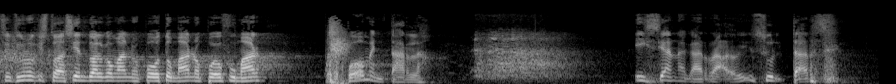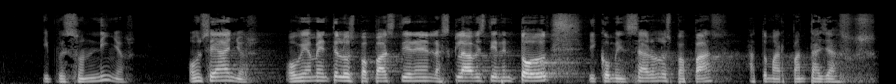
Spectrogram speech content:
siente uno que estoy haciendo algo mal, no puedo tomar, no puedo fumar, pero puedo mentarla y se han agarrado a insultarse. Y pues son niños, 11 años. Obviamente los papás tienen las claves, tienen todo, y comenzaron los papás a tomar pantallazos.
